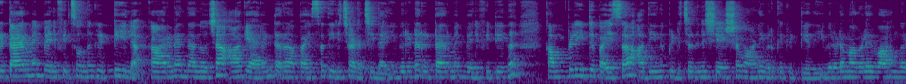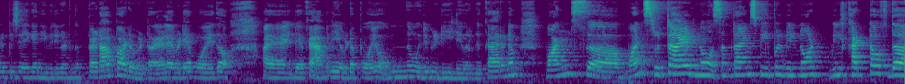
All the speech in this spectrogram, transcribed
റിട്ടയർമെന്റ് ബെനിഫിറ്റ്സ് ഒന്നും കിട്ടിയില്ല. കാരണം എന്താണെന്ന് വെച്ചാൽ ആ ഗ്യാരണ്ടർ ആ പൈസ തിരിച്ചടച്ചില്ല. ഇവരുടെ റിട്ടയർമെന്റ് ബെനിഫിറ്റിൽ നിന്ന് കംപ്ലീറ്റ് പൈസ അതിൽ നിന്ന് പിടിച്ചതിന് ശേഷമാണ് ഇവർക്ക് കിട്ടിയത്. ഇവരുടെ മകളെ വിവാഹം കഴിപ്പിച്ച് കഴിക്കാൻ ഇവർ കിടന്ന് പെടാപ്പാട് വിട്ടോ അയാൾ എവിടെയാ പോയതോ എന്റെ ഫാമിലി എവിടെ പോയോ ഒന്നും ഒരു പിടിയില്ല ഇവർക്ക്. കാരണം once once retired no sometimes people will not will cut off the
